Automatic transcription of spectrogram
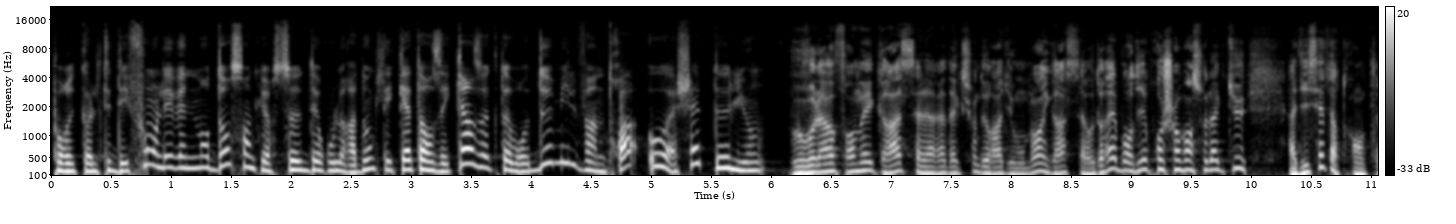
Pour récolter des fonds, l'événement dans son cœur se déroulera donc les 14 et 15 octobre 2023 au Hachette de Lyon. Vous voilà informé grâce à la rédaction de Radio Mont Blanc et grâce à Audrey Bordier. Prochain point sur l'actu à 17h30.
